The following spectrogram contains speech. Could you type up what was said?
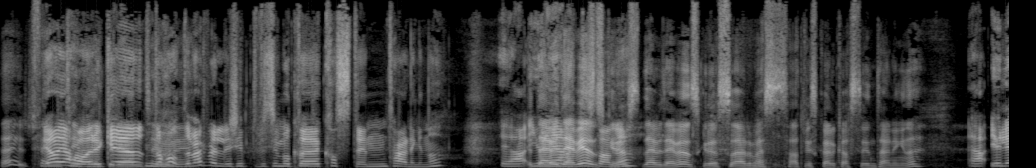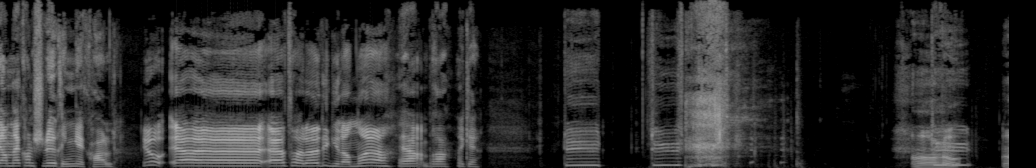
Det er fem, Ja, jeg har ikke igjen til- Det hadde vært veldig kjipt hvis vi måtte kaste inn terningene. Ja, Det er jo det vi ønsker oss Det er jo det vi ønsker oss aller mest. At vi skal kaste inn terningene. Ja, Julianne, kanskje du ringer Carl? Jo, jeg, jeg tar og ringer han nå, jeg. Ja, bra. OK. Du, du. Hallo? Uh,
